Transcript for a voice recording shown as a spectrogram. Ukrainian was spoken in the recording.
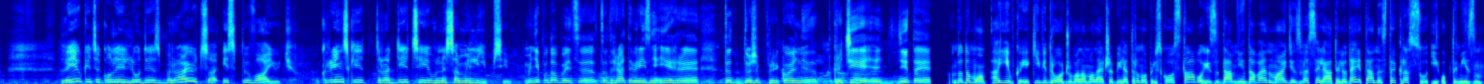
Гаївки це коли люди збираються і співають. Українські традиції вони самі ліпші. Мені подобається тут грати в різні ігри. Тут дуже прикольні, круті діти. Додамо, гаївки, які відроджувала малеча біля тернопільського ставу, із давніх давен мають звеселяти людей та нести красу і оптимізм.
